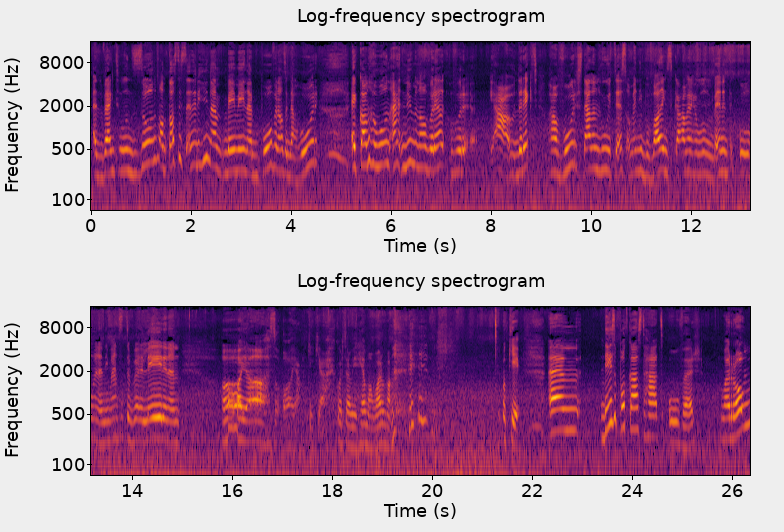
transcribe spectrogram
het brengt gewoon zo'n fantastische energie naar, bij mij naar boven als ik dat hoor. Ik kan gewoon echt nu me al voor, voor ja, direct gaan voorstellen hoe het is om in die bevallingskamer gewoon binnen te komen en die mensen te begeleiden. En oh ja, zo, oh ja, kijk ja, ik word er weer helemaal warm van. Oké, ehm, deze podcast gaat over waarom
